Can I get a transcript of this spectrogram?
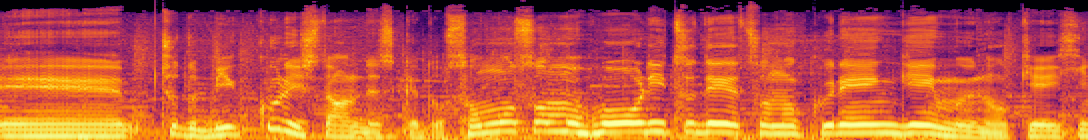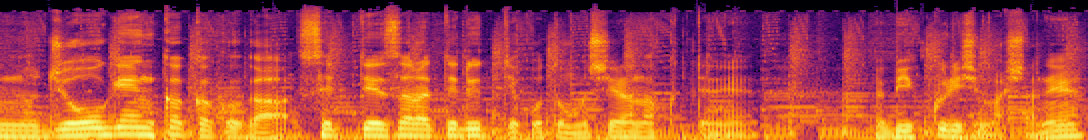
えー、ちょっとびっくりしたんですけどそもそも法律でそのクレーンゲームの景品の上限価格が設定されてるっていうことも知らなくてねびっくりしましたね。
